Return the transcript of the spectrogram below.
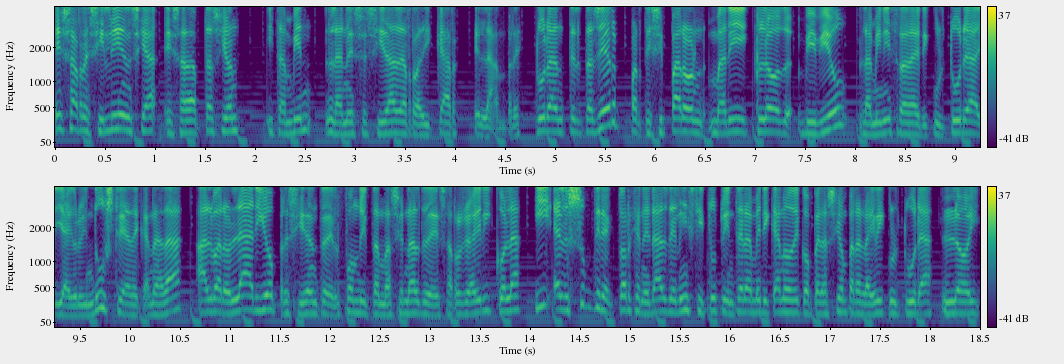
esa resiliencia, esa adaptación y también la necesidad de erradicar el hambre. Durante el taller participaron Marie-Claude Vivieux, la ministra de Agricultura y Agroindustria de Canadá, Álvaro Lario, presidente del Fondo Internacional de Desarrollo Agrícola, y el subdirector general del Instituto Interamericano de Cooperación para la Agricultura, Lloyd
